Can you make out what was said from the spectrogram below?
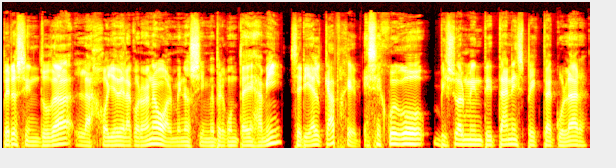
pero sin duda la joya de la corona, o al menos si me preguntáis a mí, sería el Cuphead, ese juego visualmente tan espectacular,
